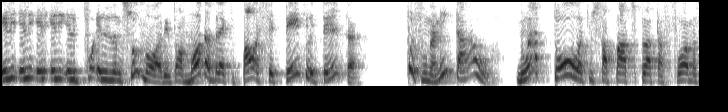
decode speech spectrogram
ele, ele, ele, ele, ele, foi, ele lançou moda. Então a moda Black Power, 70 e 80, foi fundamental. Não é à toa que os sapatos plataformas.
